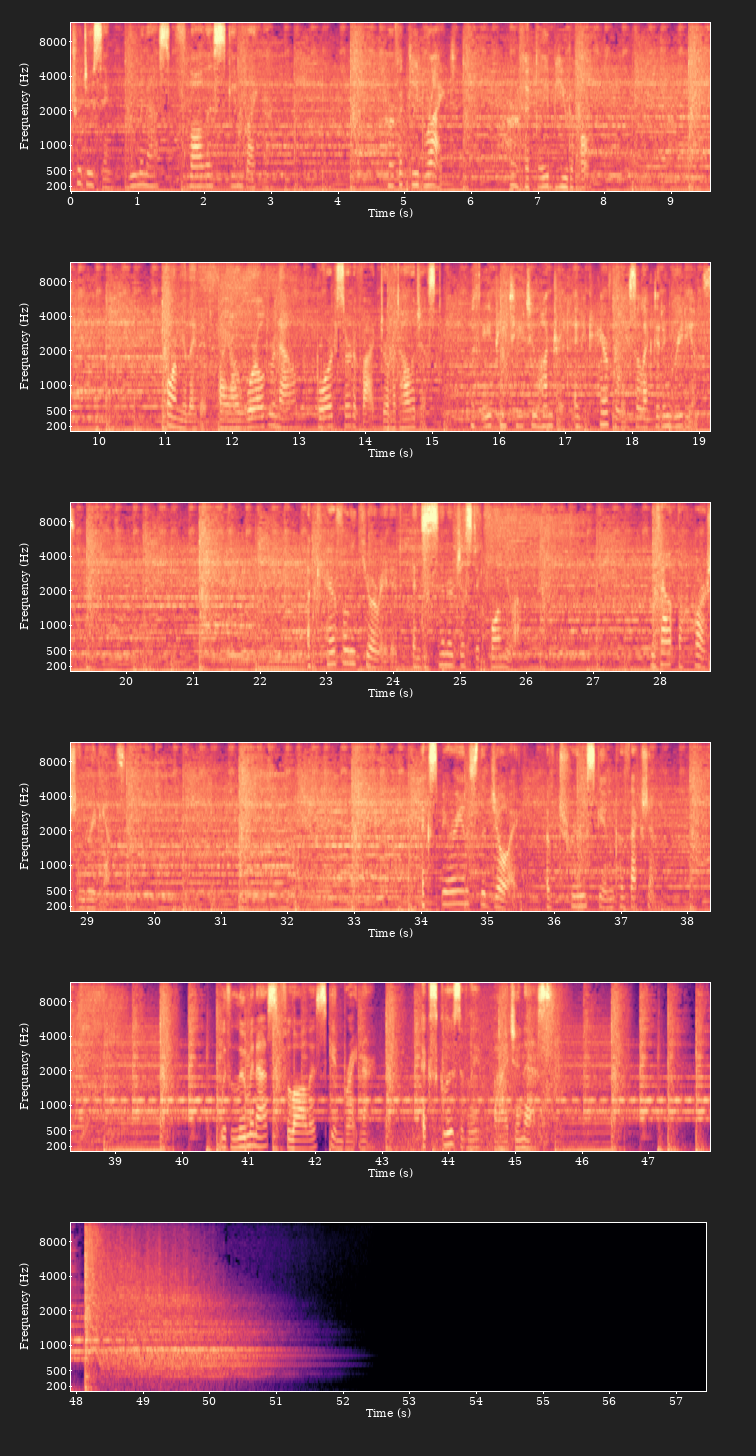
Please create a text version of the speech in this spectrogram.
Introducing Luminesce Flawless Skin Brightener. Perfectly bright, perfectly beautiful. Formulated by our world renowned, board certified dermatologist with APT 200 and carefully selected ingredients. A carefully curated and synergistic formula without the harsh ingredients. Experience the joy of true skin perfection with Luminesce Flawless Skin Brightener. Exclusively by Jeunesse.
